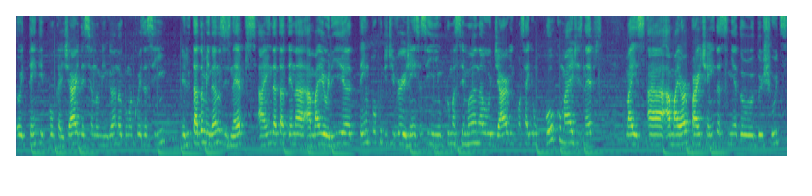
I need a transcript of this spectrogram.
80 e poucas jardas, se eu não me engano, alguma coisa assim. Ele tá dominando os snaps, ainda tá tendo a, a maioria, tem um pouco de divergência, assim, por uma semana o Jarwin consegue um pouco mais de snaps, mas a, a maior parte ainda assim é do, do chutes.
